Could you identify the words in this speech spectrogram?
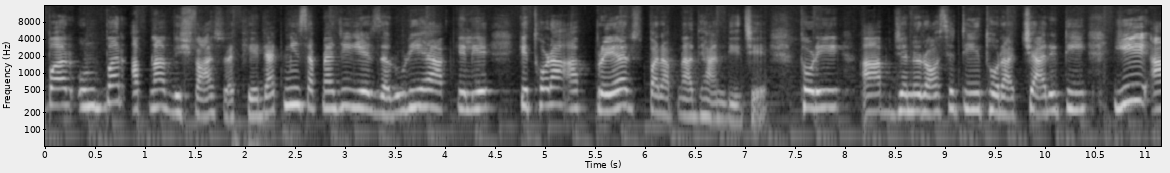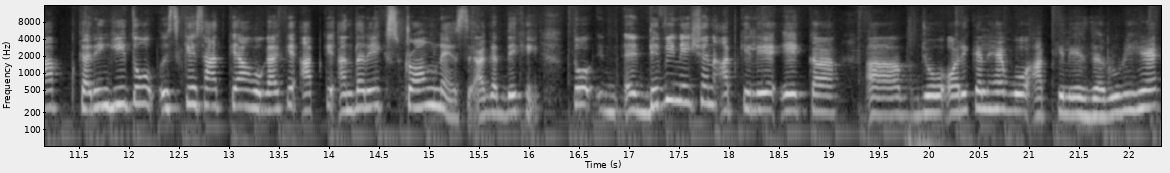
पर उन पर अपना विश्वास रखिए। डैट मीन सपना जी ये ज़रूरी है आपके लिए कि थोड़ा आप प्रेयर्स पर अपना ध्यान दीजिए। थोड़ी आप जनरोसिटी थोड़ा चैरिटी ये आप करेंगी तो इसके साथ क्या होगा कि आपके अंदर एक स्ट्रांगनेस अगर देखें तो डिविनेशन आपके लिए एक आ, जो ऑरिकल है वो आपके लिए ज़रूरी है।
